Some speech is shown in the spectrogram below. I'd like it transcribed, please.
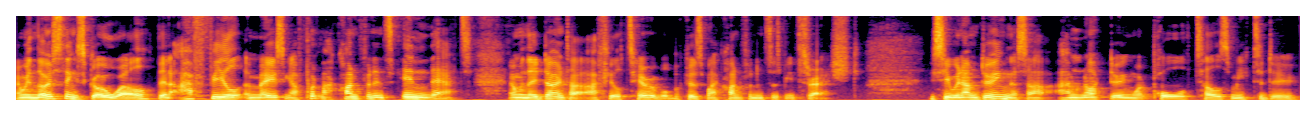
And when those things go well, then I feel amazing. I've put my confidence in that. And when they don't, I, I feel terrible because my confidence has been thrashed. You see, when I'm doing this, I, I'm not doing what Paul tells me to do.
